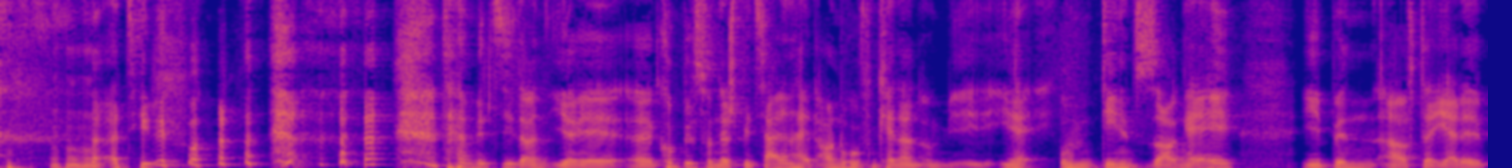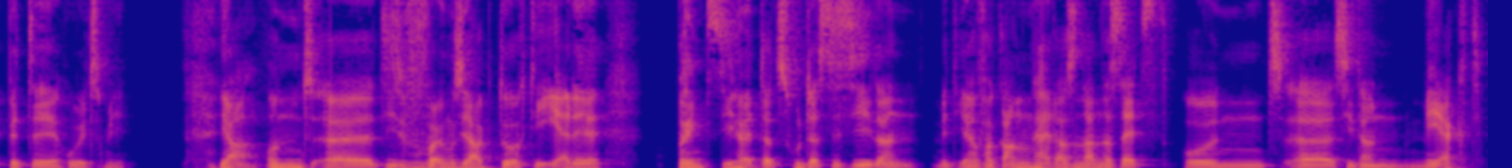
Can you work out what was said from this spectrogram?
ein Telefon damit sie dann ihre äh, Kumpels von der Spezialeinheit anrufen können, um, ihr- um denen zu sagen, hey, ich bin auf der Erde, bitte holt's mich. Ja, und äh, diese Verfolgungsjagd durch die Erde bringt sie halt dazu, dass sie sie dann mit ihrer Vergangenheit auseinandersetzt und äh, sie dann merkt,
